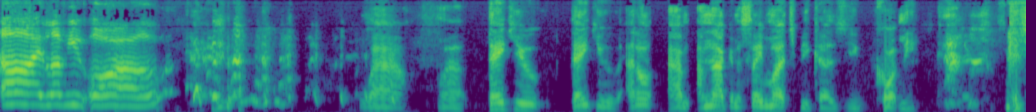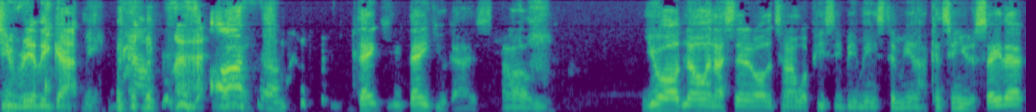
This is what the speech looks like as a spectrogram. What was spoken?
Oh, I love you all. Wow. Wow. Thank you. Thank you. I don't I'm I'm not gonna say much because you caught me. Because you really got me. I'm glad. Awesome. thank you, thank you guys. Um, you all know, and I said it all the time, what PCB means to me, and I continue to say that.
